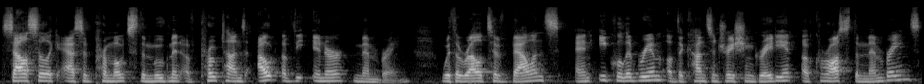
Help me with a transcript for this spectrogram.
Salicylic acid promotes the movement of protons out of the inner membrane. With a relative balance and equilibrium of the concentration gradient across the membranes,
